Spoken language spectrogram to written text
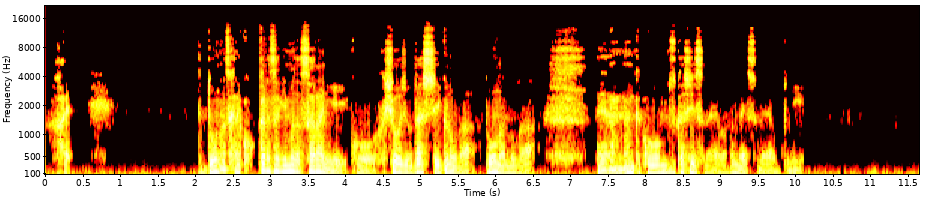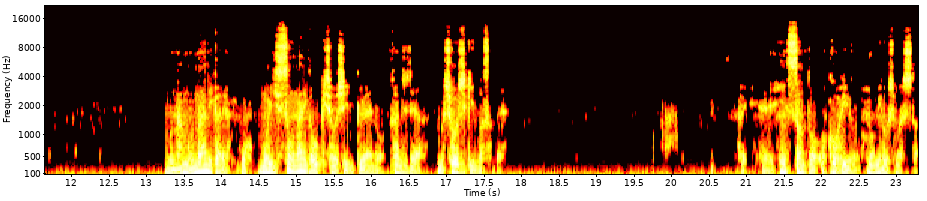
はい。どうなんですかね、こっから先まださらに、こう、不祥事を出していくのが、どうなるのか、ね、なんかこう、難しいですね。わかんないですね、本当に。もうなもう何かね、もう、もう一層何か起きてほしいぐらいの感じで、もう正直言いますね。はい、えー、インスタントコーヒーを飲み干しました。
